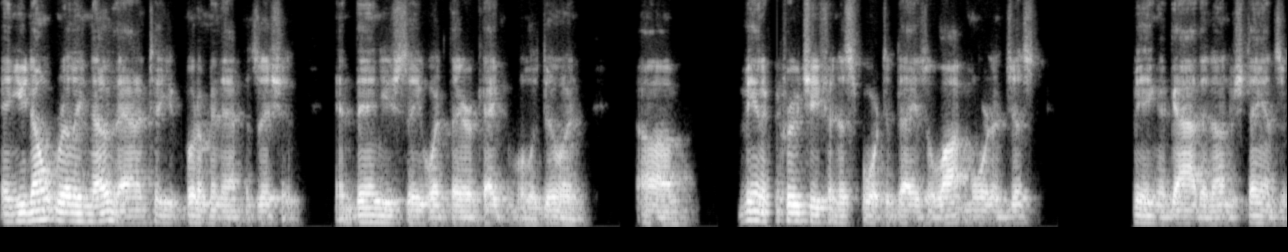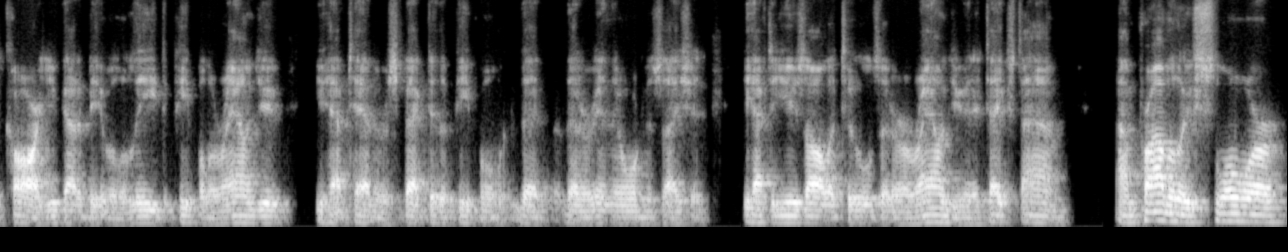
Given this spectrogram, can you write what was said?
And you don't really know that until you put them in that position. And then you see what they're capable of doing. Uh, being a crew chief in this sport today is a lot more than just being a guy that understands a car, you've got to be able to lead the people around you. You have to have the respect of the people that, that are in the organization. You have to use all the tools that are around you, and it takes time. I'm probably slower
